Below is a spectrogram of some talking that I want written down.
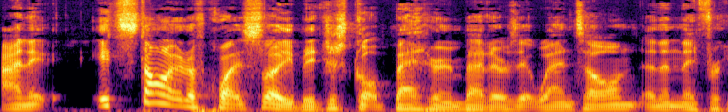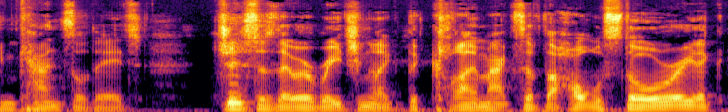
And it, it started off quite slowly, but it just got better and better as it went on, and then they freaking cancelled it just as they were reaching like the climax of the whole story. Like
